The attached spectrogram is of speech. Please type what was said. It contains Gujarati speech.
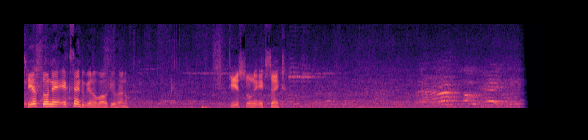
તેરસો ને એકસાઠ રૂપિયાનો ભાવ થયો એનો. આનો તેરસો ને એકસાઠ.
